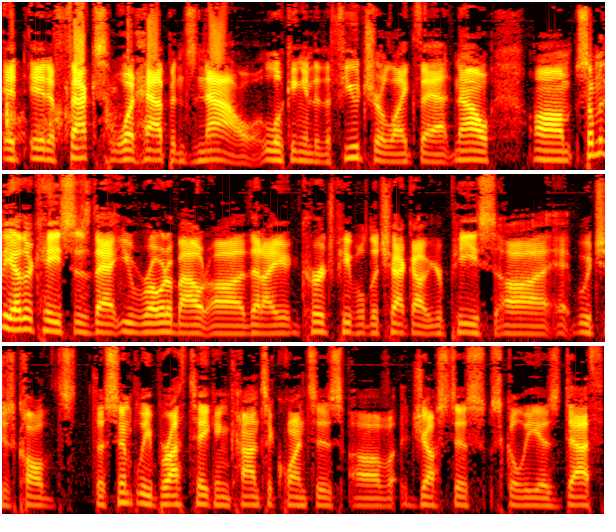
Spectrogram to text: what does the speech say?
it, it affects what happens now, looking into the future like that. Now, um, some of the other cases that you wrote about uh, that I encourage people to check out your piece, uh, which is called "The Simply Breathtaking Consequences of Justice Scalia's Death."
